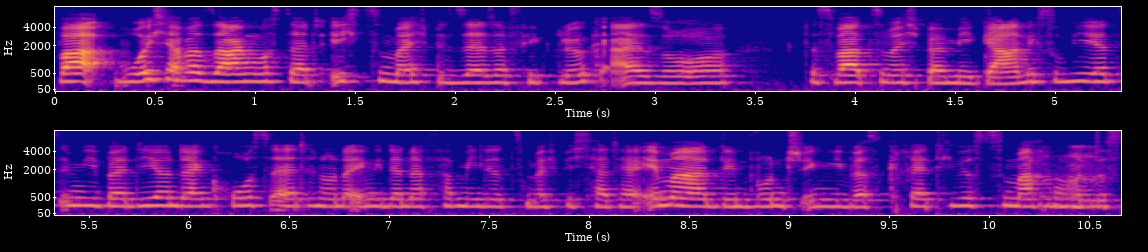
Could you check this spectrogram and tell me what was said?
War, wo ich aber sagen muss, da hatte ich zum Beispiel sehr, sehr viel Glück. Also das war zum Beispiel bei mir gar nicht so wie jetzt irgendwie bei dir und deinen Großeltern oder irgendwie deiner Familie zum Beispiel. Ich hatte ja immer den Wunsch, irgendwie was Kreatives zu machen mhm. und das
